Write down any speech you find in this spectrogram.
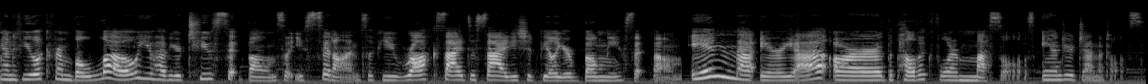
And if you look from below, you have your two sit bones that you sit on. So if you rock side to side, you should feel your bony sit bone. In that area are the pelvic floor muscles and your genitals.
